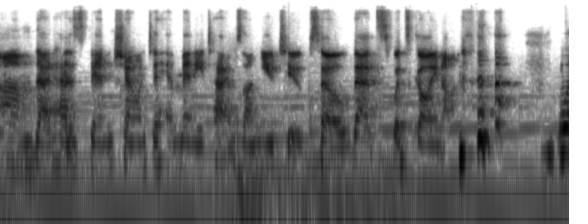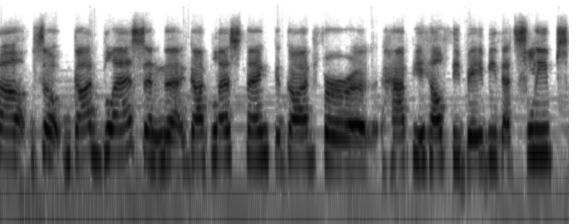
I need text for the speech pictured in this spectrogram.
um, that has been shown to him many times on YouTube. So that's what's going on. well, so God bless and uh, God bless, thank God for a happy, healthy baby that sleeps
